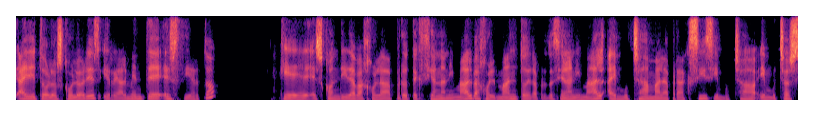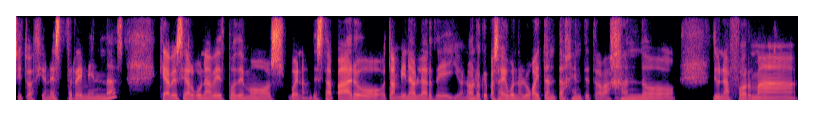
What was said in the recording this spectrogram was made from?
Hay de todos los colores y realmente es cierto que escondida bajo la protección animal, bajo el manto de la protección animal, hay mucha mala praxis y, mucha, y muchas situaciones tremendas que a ver si alguna vez podemos, bueno, destapar o también hablar de ello, ¿no? Lo que pasa es que, bueno, luego hay tanta gente trabajando de una forma,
